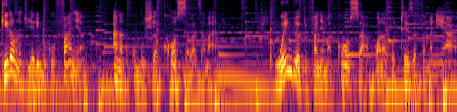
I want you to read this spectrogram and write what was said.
Kila unachojaribu kufanya anakukumbushia kosa la zamani. Wengi wakifanya makosa wanapoteza thamani yao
